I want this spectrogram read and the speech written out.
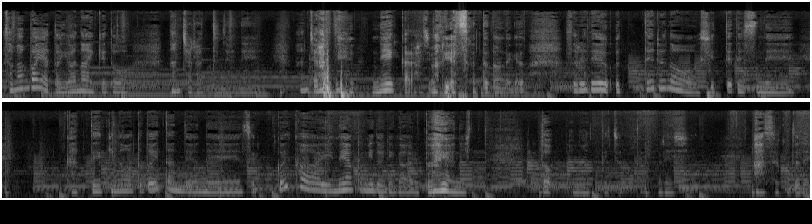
サマンバイヤとは言わないけどなんちゃらって言うんだよね。なんちゃらっていう「ね」から始まるやつだったと思うんだけど。それで売ってるのを知ってですね買って昨日届いたんだよね。すっごい可愛いね。やっぱ緑があると部屋にと思ってちょっと嬉しい。あそういうことで、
